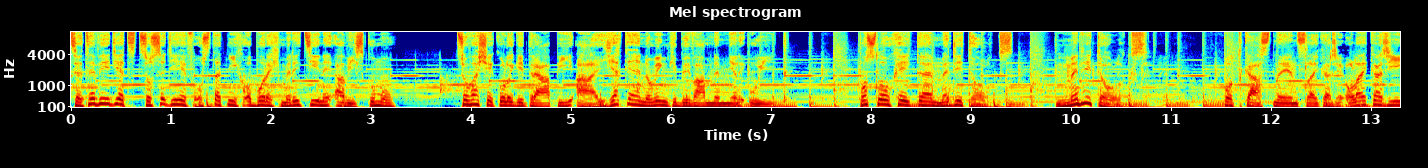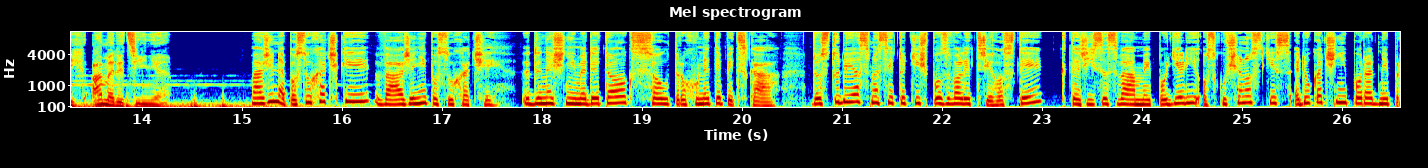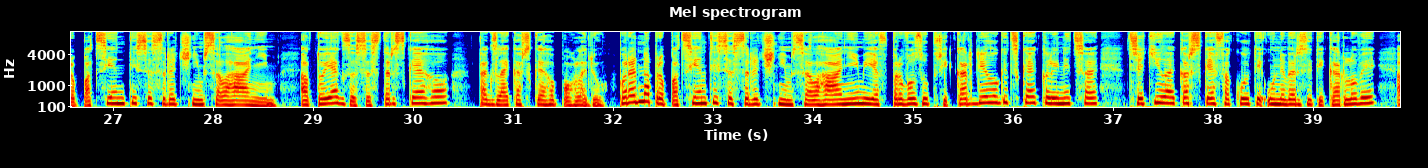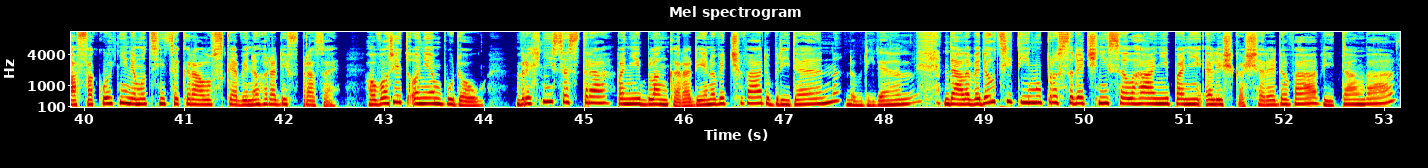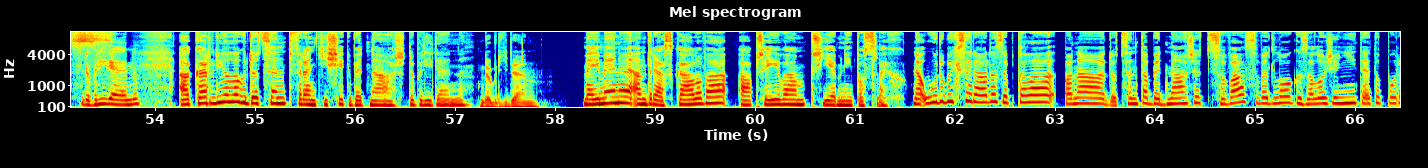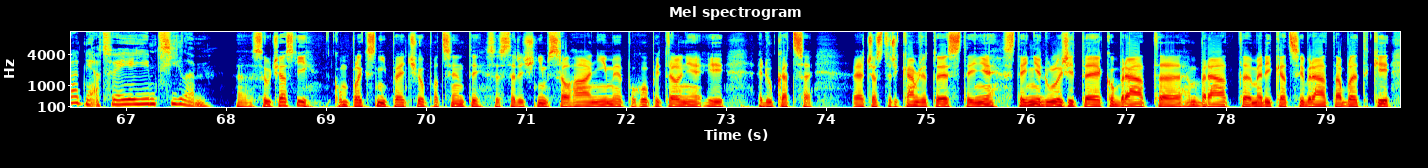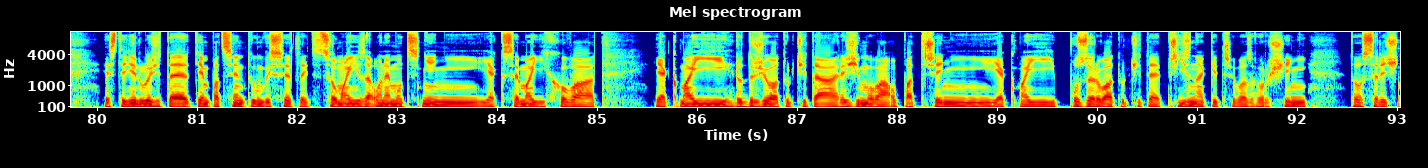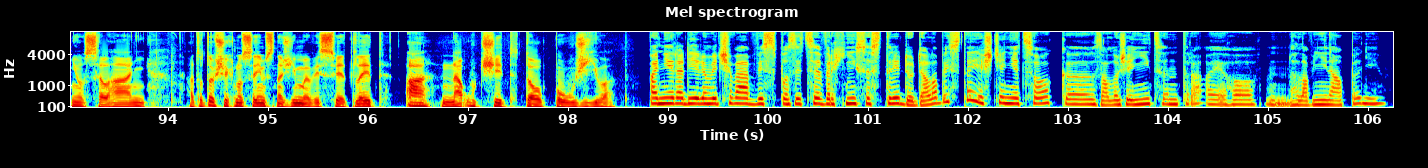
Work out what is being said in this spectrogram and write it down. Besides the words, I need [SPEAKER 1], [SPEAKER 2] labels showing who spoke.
[SPEAKER 1] Chcete vědět, co se děje v ostatních oborech medicíny a výzkumu? Co vaše kolegy trápí a jaké novinky by vám neměly ujít? Poslouchejte Meditalks. Meditalks. Podcast nejen s lékaři o lékařích a medicíně.
[SPEAKER 2] Vážené posluchačky, vážení posluchači, dnešní Meditalks jsou trochu netypická. Do studia jsme si totiž pozvali tři hosty, kteří se s vámi podělí o zkušenosti z edukační poradny pro pacienty se srdečním selháním, a to jak ze sesterského, tak z lékařského pohledu. Poradna pro pacienty se srdečním selháním je v provozu při kardiologické klinice třetí lékařské fakulty Univerzity Karlovy a fakultní nemocnice Královské Vinohrady v Praze. Hovořit o něm budou vrchní sestra paní Blanka Radjenovičová, dobrý den.
[SPEAKER 3] Dobrý den.
[SPEAKER 2] Dále vedoucí týmu pro srdeční selhání paní Eliška Šeredová, vítám vás.
[SPEAKER 4] Dobrý den.
[SPEAKER 2] A kardiolog docent František Bednář, dobrý den.
[SPEAKER 5] Dobrý den.
[SPEAKER 2] Mé jméno je Andrea Skálová a přeji vám příjemný poslech. Na úvodu bych se ráda zeptala pana docenta Bednáře, co vás vedlo k založení této poradny a co je jejím cílem?
[SPEAKER 5] Součástí komplexní péče o pacienty se srdečním selháním je pochopitelně i edukace. Já často říkám, že to je stejně, stejně důležité jako brát, brát medikaci, brát tabletky. Je stejně důležité těm pacientům vysvětlit, co mají za onemocnění, jak se mají chovat, jak mají dodržovat určitá režimová opatření, jak mají pozorovat určité příznaky třeba zhoršení toho srdečního selhání. A toto všechno se jim snažíme vysvětlit a naučit to používat.
[SPEAKER 2] Paní Radjenovičová, vy z pozice vrchní sestry dodala byste ještě něco k založení centra a jeho hlavní náplni?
